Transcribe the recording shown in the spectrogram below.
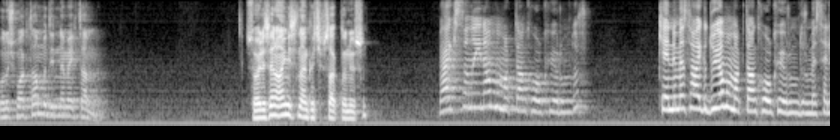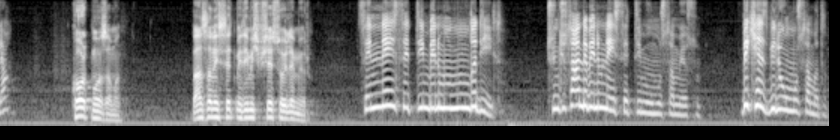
Konuşmaktan mı dinlemekten mi? Söylesene hangisinden kaçıp saklanıyorsun? Belki sana inanmamaktan korkuyorumdur. Kendime saygı duyamamaktan korkuyorumdur mesela. Korkma o zaman. Ben sana hissetmediğim hiçbir şey söylemiyorum. Senin ne hissettiğin benim umurumda değil. Çünkü sen de benim ne hissettiğimi umursamıyorsun. Bir kez bile umursamadın.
